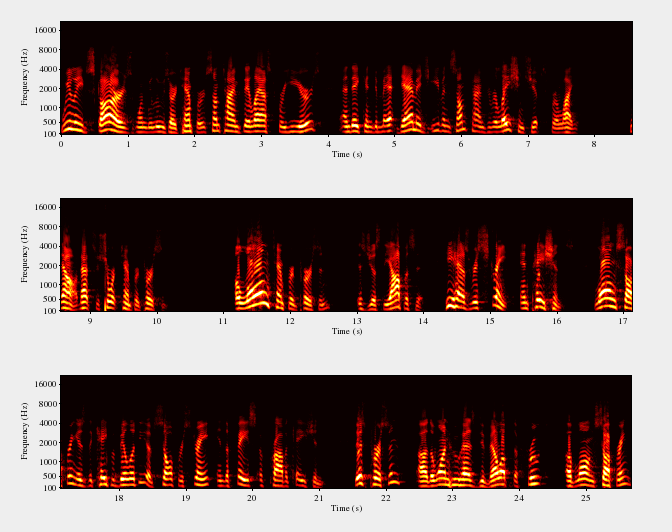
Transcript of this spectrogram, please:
We leave scars when we lose our tempers. Sometimes they last for years, and they can damage even sometimes relationships for life. Now, that's a short tempered person. A long tempered person is just the opposite. He has restraint and patience. Long suffering is the capability of self restraint in the face of provocation. This person, uh, the one who has developed the fruit of long suffering,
